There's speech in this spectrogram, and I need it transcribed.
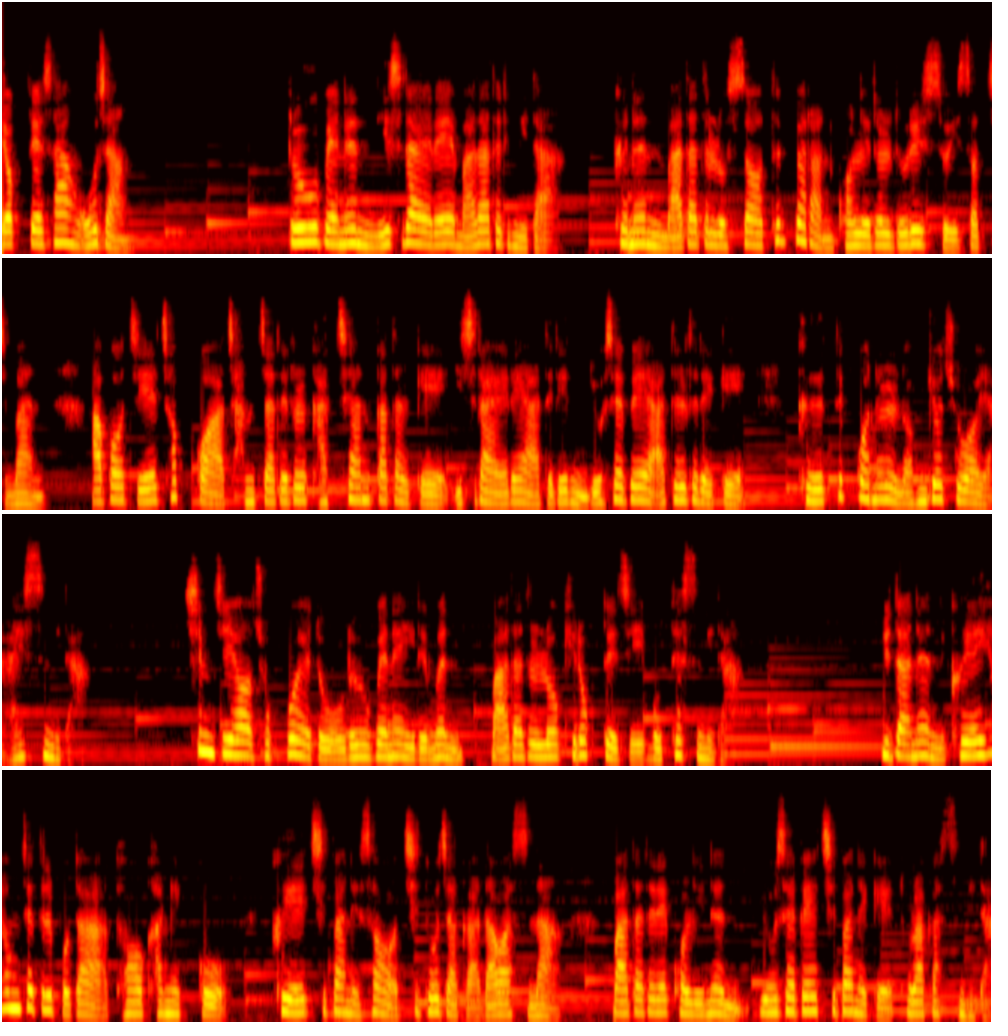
역대상 5장 르우벤은 이스라엘의 맏아들입니다. 그는 맏아들로서 특별한 권리를 누릴 수 있었지만 아버지의 첩과 잠자리를 같이 한 까닭에 이스라엘의 아들인 요셉의 아들들에게 그 특권을 넘겨주어야 했습니다. 심지어 족보에도 르우벤의 이름은 맏아들로 기록되지 못했습니다. 유다는 그의 형제들보다 더 강했고 그의 집안에서 지도자가 나왔으나 맏아들의 권리는 요셉의 집안에게 돌아갔습니다.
